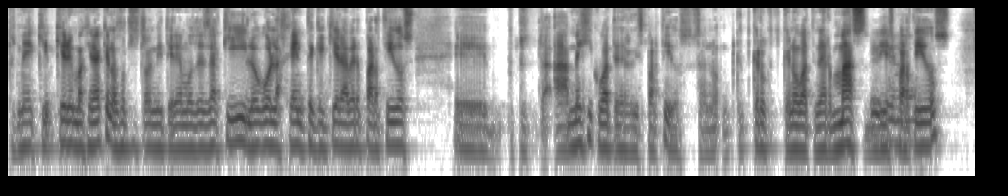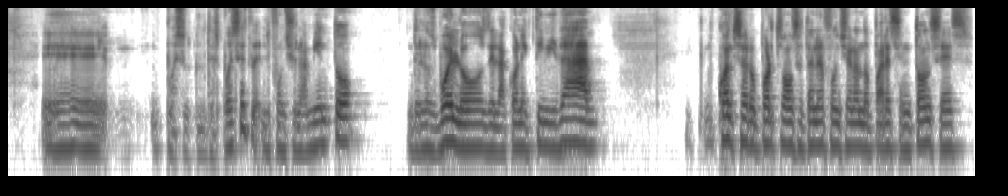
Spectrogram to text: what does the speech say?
pues me qui- quiero imaginar que nosotros transmitiremos desde aquí y luego la gente que quiera ver partidos, eh, pues, a México va a tener 10 partidos. O sea, no- creo que no va a tener más de Sí, 10 que no. partidos. Eh, pues después es el funcionamiento de los vuelos, de la conectividad, cuántos aeropuertos vamos a tener funcionando para ese entonces,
